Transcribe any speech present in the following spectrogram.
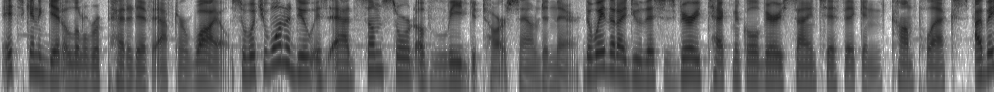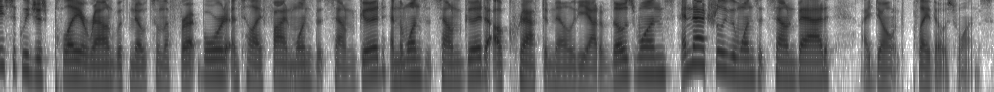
it's going to get a little repetitive after a while. So what you want to do is add some sort of lead guitar sound in there. The way that I do this is very technical, very scientific, and complex. I basically just play around with notes on the fretboard until I find ones that sound good, and the ones that sound good, I'll craft a melody out of those ones, and naturally the ones that sound bad, I don't play those ones.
